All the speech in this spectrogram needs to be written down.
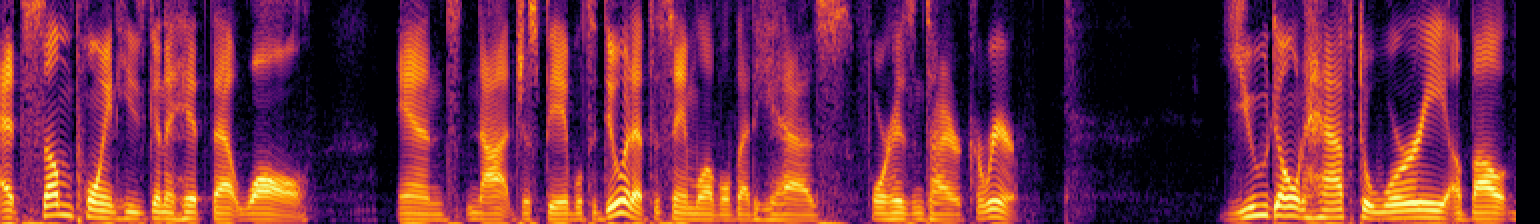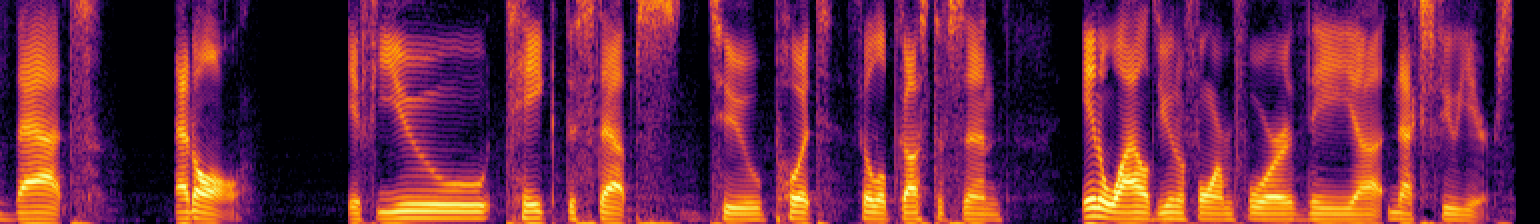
at some point, he's going to hit that wall and not just be able to do it at the same level that he has for his entire career. You don't have to worry about that at all if you take the steps to put Filip Gustavsson in a wild uniform for the uh, next few years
